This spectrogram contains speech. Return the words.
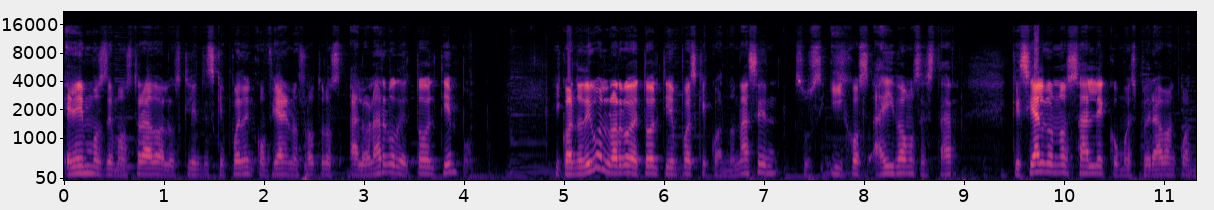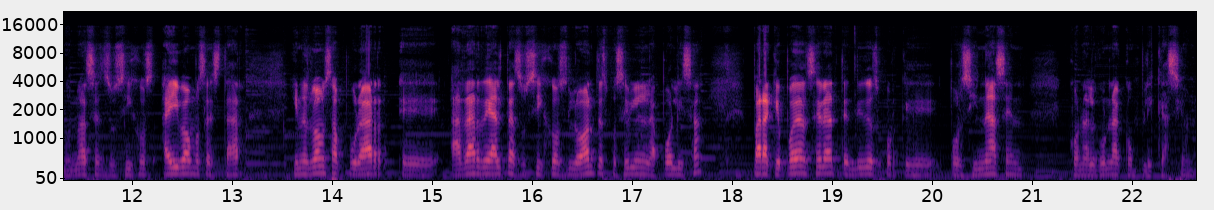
hemos demostrado a los clientes que pueden confiar en nosotros a lo largo de todo el tiempo. Y cuando digo a lo largo de todo el tiempo es que cuando nacen sus hijos, ahí vamos a estar. Que si algo no sale como esperaban cuando nacen sus hijos, ahí vamos a estar. Y nos vamos a apurar eh, a dar de alta a sus hijos lo antes posible en la póliza para que puedan ser atendidos porque, por si nacen con alguna complicación.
